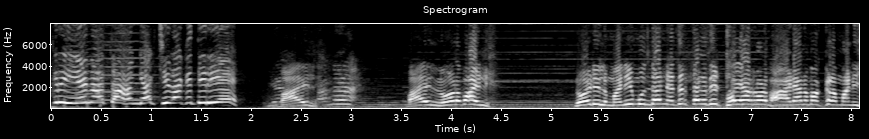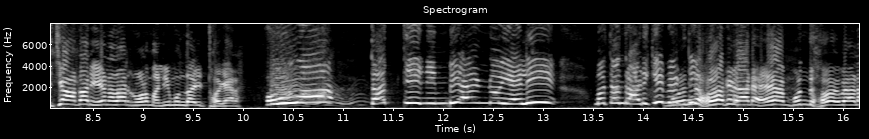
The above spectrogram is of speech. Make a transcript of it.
ಯಾಕ್ರಿ ಏನಾತ ಹಂಗ್ಯಾಕ್ ಚಿರಾಕತ್ತೀರಿ? ಬಾಯಿಲ್ ಬಾಯಿಲ್ ನೋಡ ಬಾಯಿಲ್. ನೋಡಿಲ್ ಮನಿ ಮುಂದೆ ನೆದರ್ ತೆಗೆದಿಟ್ಟು ಹೋಗ್ಯಾರ ನೋಡ್ ಬಾಡ್ಯಾನ ಮಕ್ಕಳ ಮನುಷ್ಯ ಅದಾರ ಏನದಾರ ನೋಡ್ ಮನಿ ಮುಂದೆ ಇಟ್ಟು ಹೋಗ್ಯಾರ. ಅವ್ವ, ತತ್ತಿ ನಿಂಬೆ ಹಣ್ಣು ಎಲಿ ಮತ್ತೊಂದ್ರ ಅಡಿಕೆ ಬೆಟ್ಟಿ. ಮುಂದೆ ಹೋಗಬೇಡ ಮುಂದೆ ಹೋಗಬೇಡ.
